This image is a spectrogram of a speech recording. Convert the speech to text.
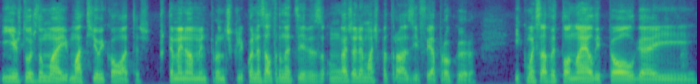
E os dois do meio, Mateo e Coatas, porque também não há muito onde escolher. Quando as alternativas, um gajo olha mais para trás e foi à procura e começa a ver Tonelli, Polga e,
